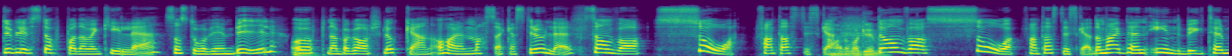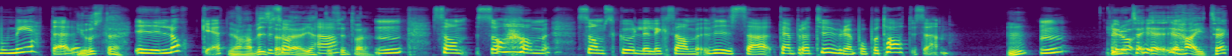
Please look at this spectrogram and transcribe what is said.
Du blev stoppad av en kille som står vid en bil och Mm. öppnar bagageluckan och har en massa kastruller som var så fantastiska. Ja, de var grymma. De var så fantastiska. De hade en inbyggd termometer i locket. Ja, han visade Som- det. Jättefint ja, var det. Mm, som, som, som skulle liksom visa temperaturen på potatisen. Mm. Mm. Hur, te- hur, eh, High tech.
